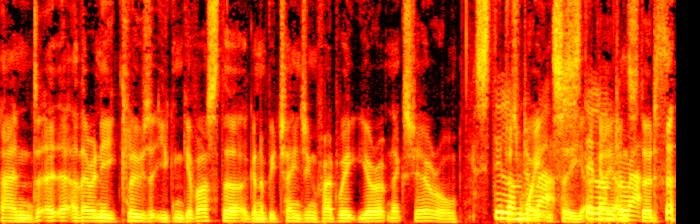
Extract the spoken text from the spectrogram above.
And uh, are there any clues that you can give us that are going to be changing for Adweek Europe next year, or still just under wait wraps? and see? Still okay, under understood.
